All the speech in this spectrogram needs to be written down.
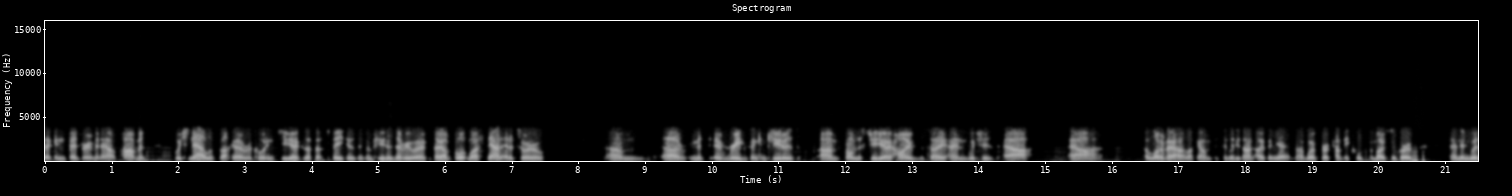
second bedroom in our apartment, which now looks like a recording studio because I've got speakers and computers everywhere. So I've bought my sound editorial um, uh, rigs and computers um, from the studio home. So, and which is our our a lot of our like um facilities aren't open yet. I work for a company called Formosa Group, and then we're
